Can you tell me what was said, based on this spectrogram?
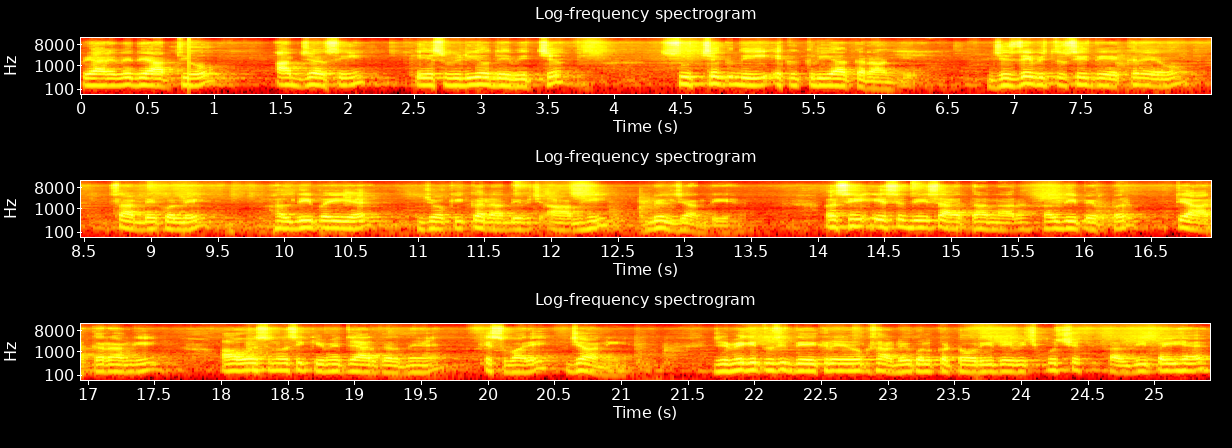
ਪਿਆਰੇ ਵਿਦਿਆਰਥੀਓ, ਅੱਜ ਅਸੀਂ ਇਸ ਵੀਡੀਓ ਦੇ ਵਿੱਚ ਸੂਚਕ ਦੀ ਇੱਕ ਕਿਰਿਆ ਕਰਾਂਗੇ, ਜਿਸ ਦੇ ਵਿੱਚ ਤੁਸੀਂ ਦੇਖ ਰਹੇ ਹੋ, ਸਾਡੇ ਕੋਲੇ ਹਲਦੀ ਪਈ ਹੈ, ਜੋ ਕਿ ਘਰਾਂ ਦੇ ਵਿੱਚ ਆਮ ਹੀ ਮਿਲ ਜਾਂਦੀ ਹੈ। ਅਸੀਂ ਇਸ ਦੀ ਸਹਾਇਤਾ ਨਾਲ ਹਲਦੀ ਪੇਪਰ ਤਿਆਰ ਕਰਾਂਗੇ। ਆਓ ਇਸ ਨੂੰ ਅਸੀਂ ਕਿਵੇਂ ਤਿਆਰ ਕਰਦੇ ਹਾਂ, ਇਸ ਬਾਰੇ ਜਾਣੀਏ। ਜਿਵੇਂ ਕਿ ਤੁਸੀਂ ਦੇਖ ਰਹੇ ਹੋ ਕਿ ਸਾਡੇ ਕੋਲ ਕਟੋਰੀ ਦੇ ਵਿੱਚ ਕੁਝ ਹਲਦੀ ਪਈ ਹੈ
